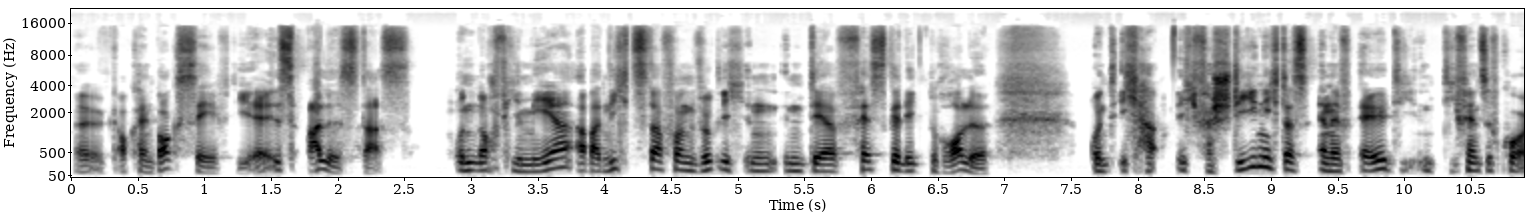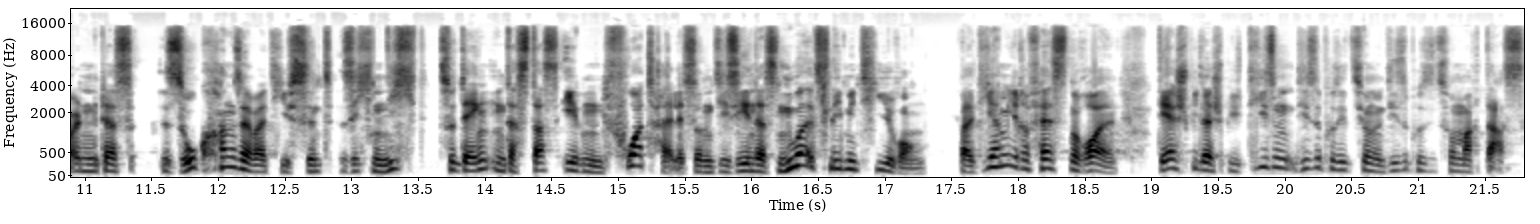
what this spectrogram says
Äh, auch kein Box Safety. Er ist alles das und noch viel mehr, aber nichts davon wirklich in, in der festgelegten Rolle. Und ich hab, ich verstehe nicht, dass NFL, die Defensive Coordinators so konservativ sind, sich nicht zu denken, dass das eben ein Vorteil ist, sondern die sehen das nur als Limitierung. Weil die haben ihre festen Rollen. Der Spieler spielt diesen, diese Position und diese Position macht das.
